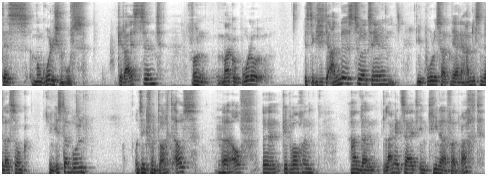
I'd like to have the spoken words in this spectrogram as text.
des mongolischen Hofs gereist sind. Von Marco Polo ist die Geschichte anders zu erzählen. Die Polos hatten ja eine Handelsniederlassung in Istanbul und sind von dort aus äh, aufgebrochen, haben dann lange Zeit in China verbracht.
